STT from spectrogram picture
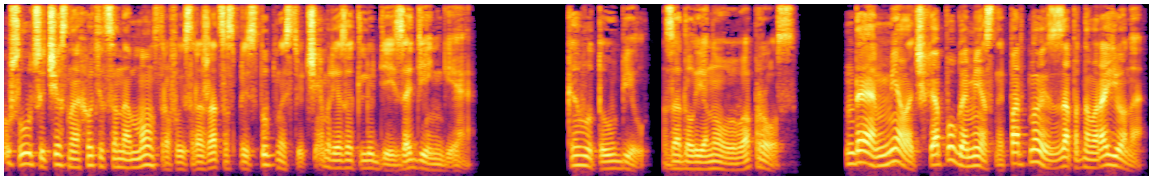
Уж лучше честно охотиться на монстров и сражаться с преступностью, чем резать людей за деньги. «Кого ты убил?» – задал я новый вопрос. «Да, мелочь, хапуга местный, портной из западного района».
